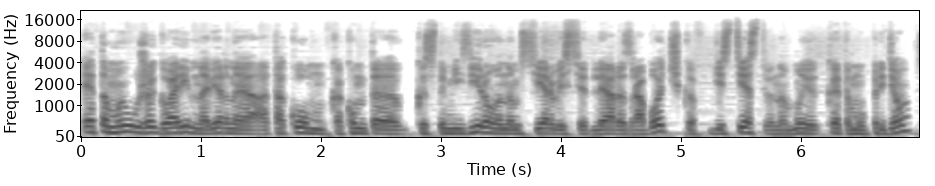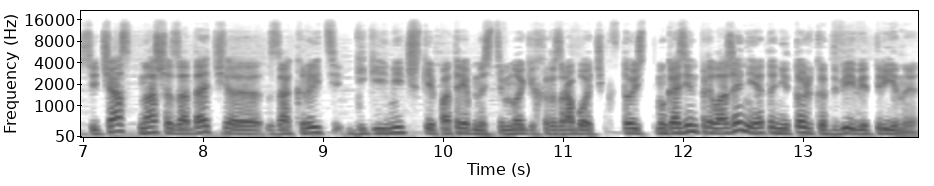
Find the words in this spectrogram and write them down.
это мы уже говорим, наверное, о таком каком-то кастомизированном сервисе для разработчиков. Естественно, мы к этому придем. Сейчас наша задача закрыть гигиенические потребности многих разработчиков. То есть магазин приложений — это не только две витрины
